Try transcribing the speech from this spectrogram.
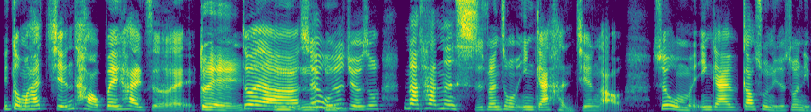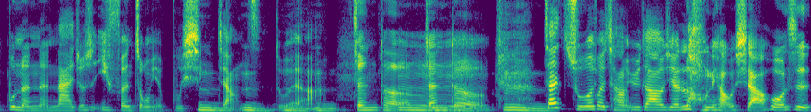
你懂吗？还检讨被害者哎，对对啊，所以我就觉得说，那他那十分钟应该很煎熬，所以我们应该告诉女生说，你不能忍耐，就是一分钟也不行这样子，对啊，真的真的，嗯，在除了会常遇到一些 漏鸟侠或是。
